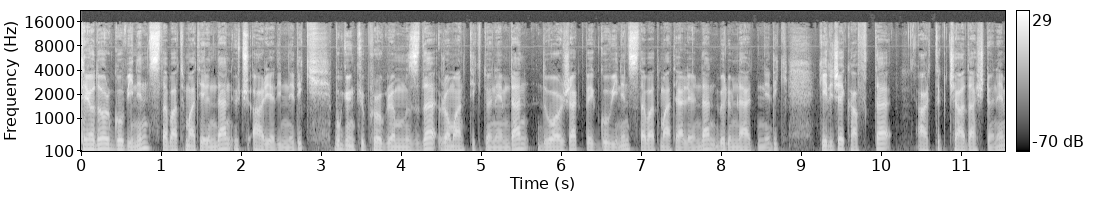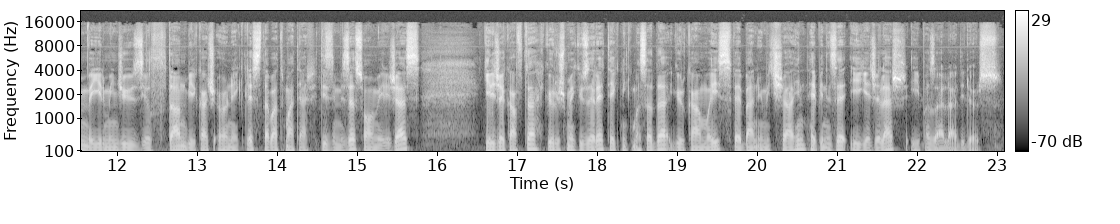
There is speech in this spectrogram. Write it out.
Theodor Govin'in Stabat Mater'inden 3 arya dinledik. Bugünkü programımızda romantik dönemden Dvorak ve Govin'in Stabat Mater'lerinden bölümler dinledik. Gelecek hafta artık çağdaş dönem ve 20. yüzyıldan birkaç örnekle Stabat Mater dizimize son vereceğiz. Gelecek hafta görüşmek üzere. Teknik Masa'da Gürkan Vayis ve ben Ümit Şahin. Hepinize iyi geceler, iyi pazarlar diliyoruz.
